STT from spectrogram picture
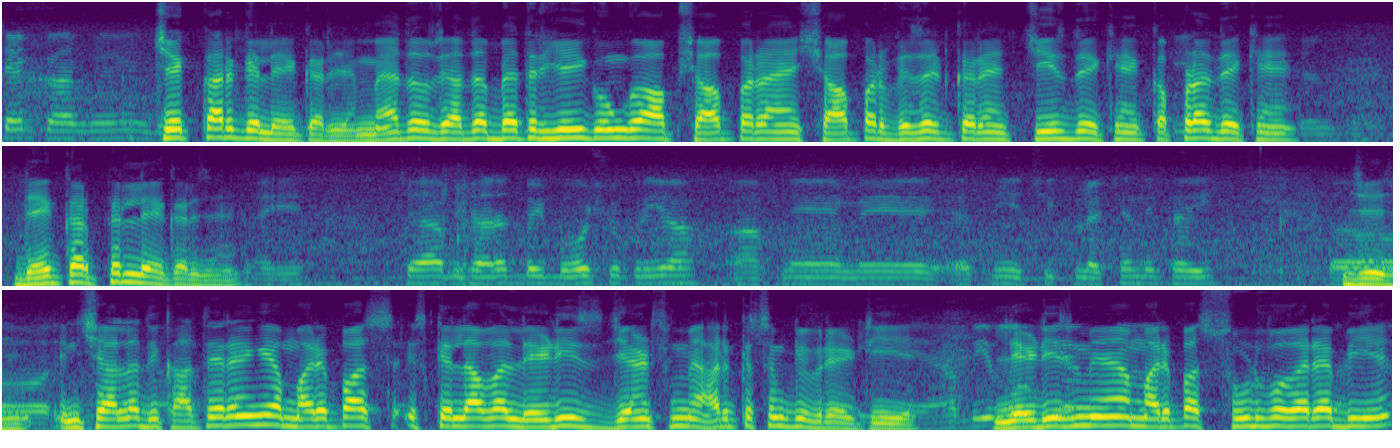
चेक कर लें। चेक करके लेकर जाएँ। मैं तो ज़्यादा बेहतर यही कहूँगा आप शॉप पर आएँ शॉप पर विज़िट करें चीज़ देखें कपड़ा देखें देख कर फिर ले कर चाहिए अच्छा बिशारत भाई बहुत शुक्रिया। आपने हमें इतनी अच्छी कलेक्शन दिखाई। तो जी। जी इनशाला दिखाते रहेंगे। हमारे पास इसके अलावा लेडीज़ जेंट्स में हर किस्म की वैरायटी है। लेडीज़ में हमारे पास सूट वगैरह भी हैं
